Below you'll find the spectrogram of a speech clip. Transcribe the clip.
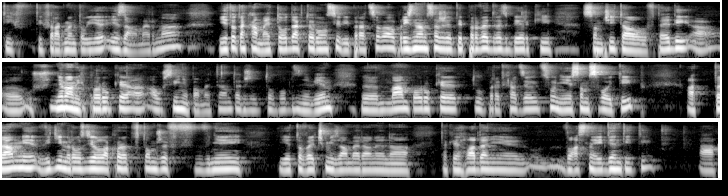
tých, tých fragmentov je, je zámerná. Je to taká metóda, ktorú on si vypracoval. Priznám sa, že tie prvé dve zbierky som čítal vtedy a uh, už nemám ich po ruke a, a už si ich nepamätám, takže to vôbec neviem. Uh, mám po ruke tú predchádzajúcu, nie som svoj typ a tam je, vidím rozdiel akorát v tom, že v nej je to väčšmi zamerané na také hľadanie vlastnej identity. A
